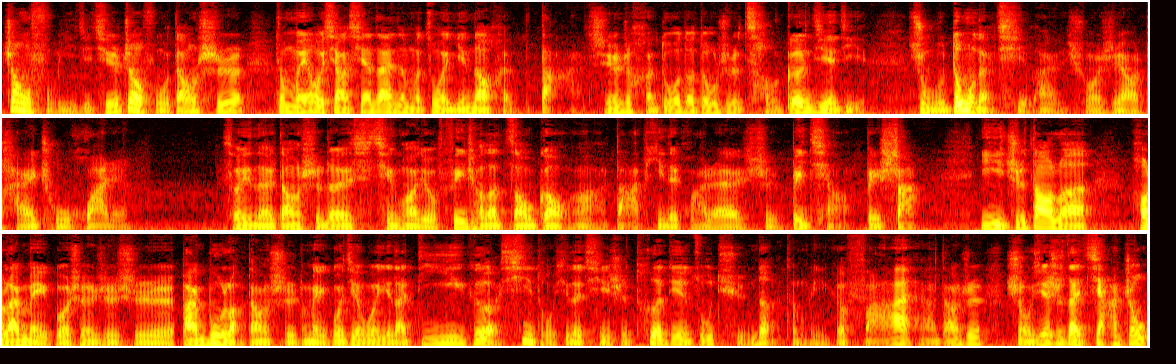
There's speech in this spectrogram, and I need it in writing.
政府以及其实政府当时都没有像现在这么做引导很大，其实是很多的都是草根阶级主动的起来说是要排除华人，所以呢当时的情况就非常的糟糕啊，大批的华人是被抢被杀，一直到了。后来，美国甚至是颁布了当时美国建国以来第一个系统性的歧视特定族群的这么一个法案啊。当时首先是在加州，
